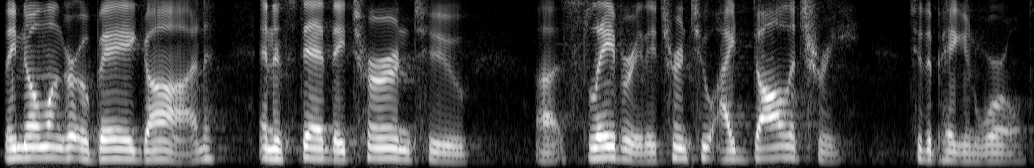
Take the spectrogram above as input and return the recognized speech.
They no longer obey God, and instead they turn to uh, slavery, they turn to idolatry to the pagan world.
